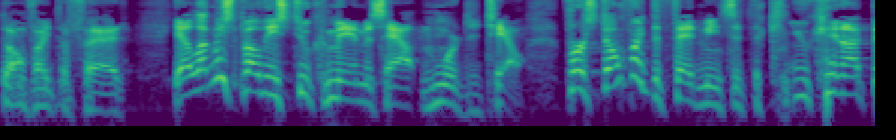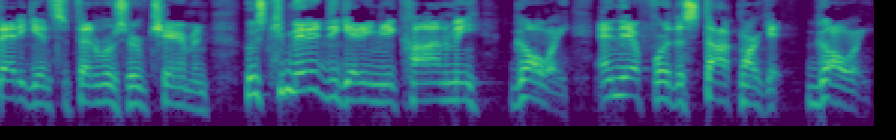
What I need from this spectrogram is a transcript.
Don't fight the Fed. Yeah, let me spell these two commandments out in more detail. First, don't fight the Fed means that the, you cannot bet against the Federal Reserve Chairman who's committed to getting the economy going and therefore the stock market going.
